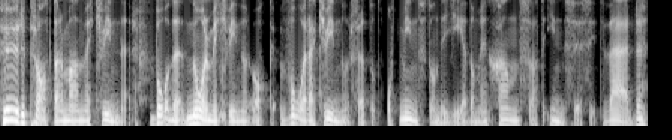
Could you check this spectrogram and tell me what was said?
Hur pratar man med kvinnor? Både normkvinnor och våra kvinnor för att åt- åtminstone ge dem en chans att inse sitt värde.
